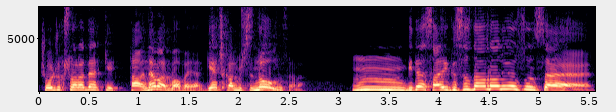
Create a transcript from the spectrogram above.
Çocuk sonra der ki, ta ne var baba ya? Geç kalmışsın ne oldu sana? Hmm, bir de saygısız davranıyorsun sen.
